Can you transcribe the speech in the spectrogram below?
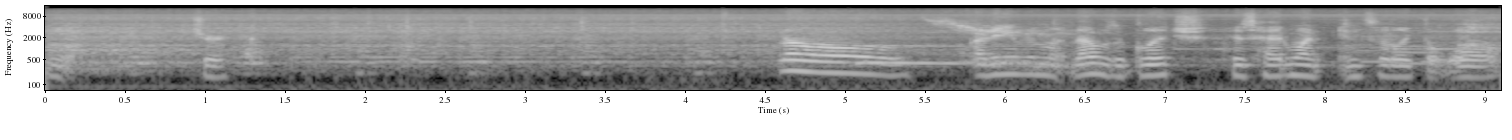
Yeah, jerk. No! I didn't even, that was a glitch. His head went into like the wall.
